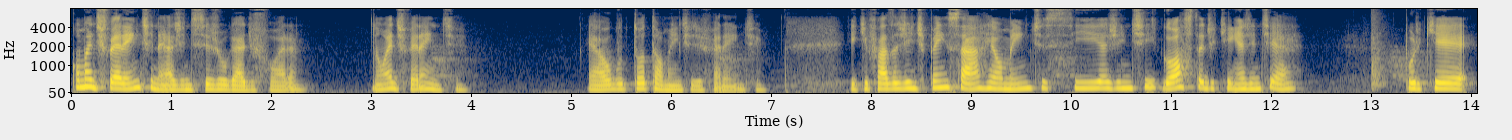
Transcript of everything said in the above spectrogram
Como é diferente, né, a gente se julgar de fora? Não é diferente? É algo totalmente diferente. E que faz a gente pensar realmente se a gente gosta de quem a gente é. Porque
